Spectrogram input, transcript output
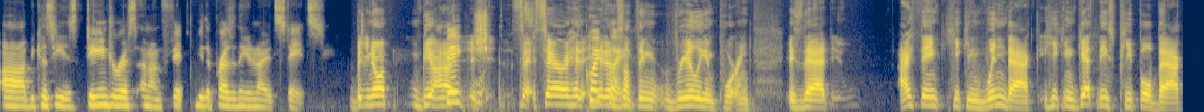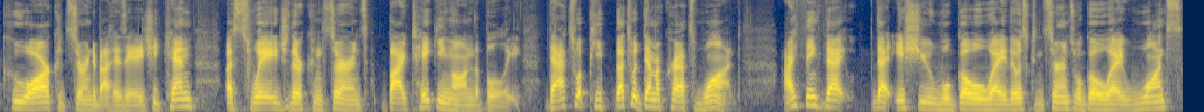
uh, because he is dangerous and unfit to be the president of the United States. But you know what, Bianna, Big, Sarah hit, hit on something really important is that I think he can win back. He can get these people back who are concerned about his age. He can assuage their concerns by taking on the bully. That's what people. That's what Democrats want. I think that that issue will go away. Those concerns will go away once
